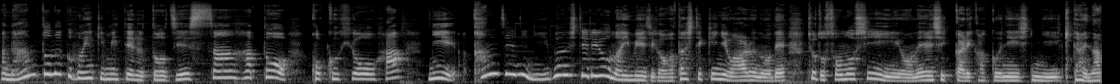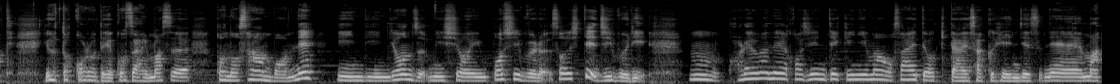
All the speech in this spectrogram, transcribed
まあ、なんとなく雰囲気見てると絶賛派と酷評派に完全に二分してるようなイメージが私的にはあるのでちょっとそのシーンをねしっかり確認しに行きたいなっていうところでございます。この3本ねインディン・ジョーンズミッション・インポッシブルそしてジブリ。うんこれはね個人的にまあ押さえておきたい作品ですね。まあ、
